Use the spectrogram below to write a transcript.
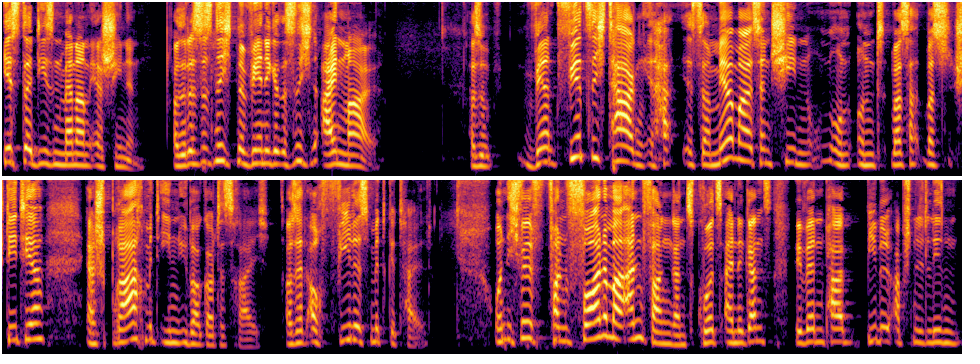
ist er diesen Männern erschienen. Also das ist nicht eine wenige, das ist nicht einmal. Also während 40 Tagen ist er mehrmals entschieden und, und was, was steht hier? Er sprach mit ihnen über Gottes Reich. Also er hat auch vieles mitgeteilt. Und ich will von vorne mal anfangen, ganz kurz. Eine ganz, wir werden ein paar Bibelabschnitte lesen,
